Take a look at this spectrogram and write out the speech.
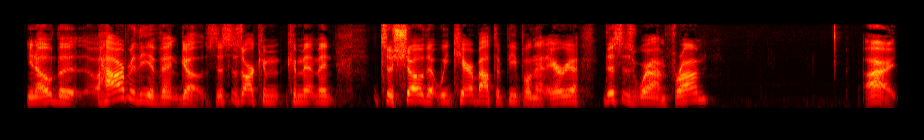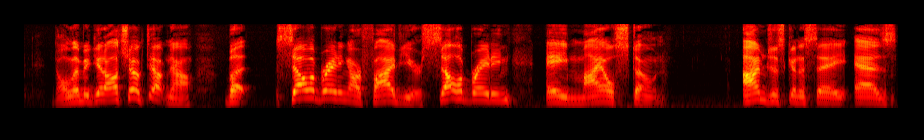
You know, the however the event goes, this is our com- commitment to show that we care about the people in that area. This is where I'm from. All right, don't let me get all choked up now, but celebrating our five years, celebrating a milestone. I'm just going to say, as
